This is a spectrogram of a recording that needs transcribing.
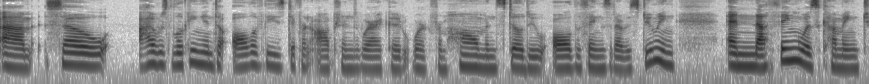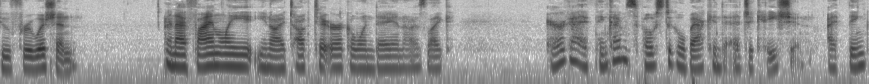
Um, so I was looking into all of these different options where I could work from home and still do all the things that I was doing, and nothing was coming to fruition. And I finally, you know, I talked to Erica one day and I was like, Erica, I think I'm supposed to go back into education. I think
